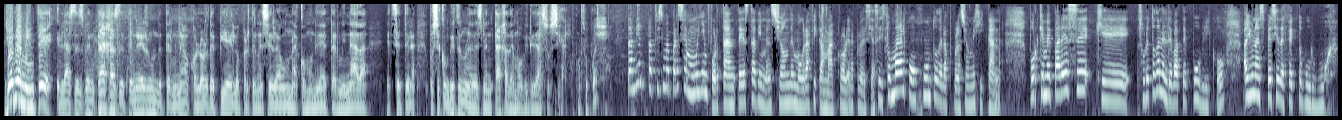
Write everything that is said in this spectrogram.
Y obviamente las desventajas de tener un determinado color de piel o pertenecer a una comunidad determinada, etcétera, pues se convierte en una desventaja de movilidad social. Por supuesto. También, Patricio, me parece muy importante esta dimensión demográfica macro, era que lo decías, es tomar el conjunto de la población mexicana, porque me parece que, sobre todo en el debate público, hay una especie de efecto burbuja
